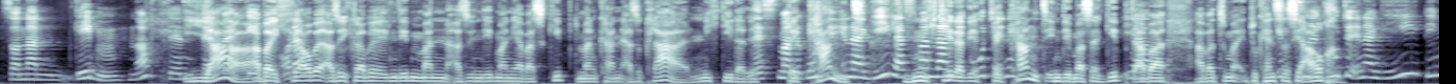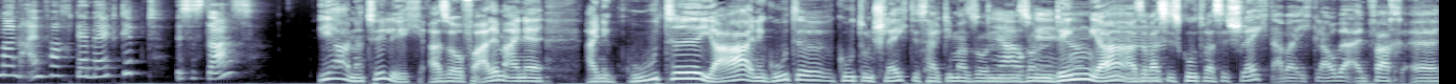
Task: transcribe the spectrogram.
sondern geben, ne? Den, ja, geben, aber ich oder? glaube, also ich glaube, indem man, also indem man ja was gibt, man kann, also klar, nicht jeder wird lässt man bekannt. Eine gute Energie, lässt man nicht jeder wird bekannt, in dem was er gibt, ja. aber, aber zum, du kennst Gibt's das ja eine auch. Gute Energie, die man einfach der Welt gibt, ist es das? Ja, natürlich. Also vor allem eine eine gute, ja, eine gute, gut und schlecht ist halt immer so ein, Ja, so okay, ein Ding, ja. ja. Also Mhm. was ist gut, was ist schlecht, aber ich glaube einfach, äh,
